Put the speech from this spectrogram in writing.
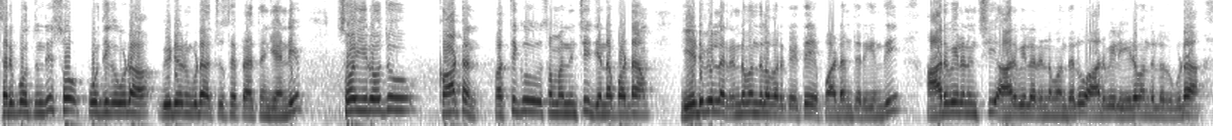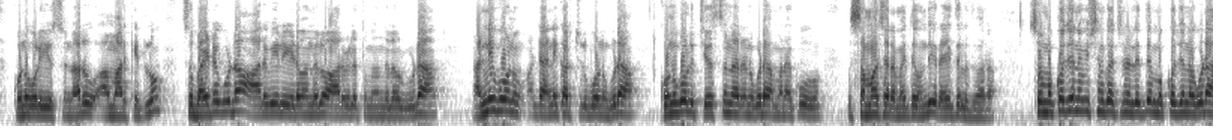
సరిపోతుంది. సో పూర్తిగా కూడా వీడియోని కూడా చూసే ప్రయత్నం చేయండి. సో ఈరోజు కాటన్ పత్తికు సంబంధించి జెండాపాట ఏడు వేల రెండు వందల వరకు అయితే పాడడం జరిగింది. ఆరు వేల నుంచి ఆరు వేల రెండు వందలు ఆరు వేల ఏడు వందలు కూడా కొనుగోలు చేస్తున్నారు ఆ మార్కెట్లో. సో బయట కూడా ఆరు వేల ఏడు వందలు ఆరు వేల తొమ్మిది వందలు కూడా అన్ని బోను అంటే అన్ని ఖర్చుల బోను కూడా కొనుగోలు చేస్తున్నారని కూడా మనకు సమాచారం అయితే ఉంది రైతుల ద్వారా. సో మొక్కజొన్న విషయానికి వచ్చినట్లయితే మొక్కజొన్న కూడా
